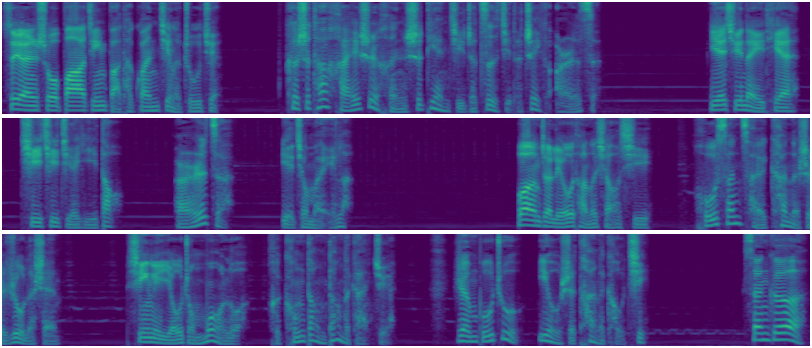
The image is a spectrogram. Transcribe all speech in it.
虽然说巴金把他关进了猪圈，可是他还是很是惦记着自己的这个儿子。也许哪天七七节一到，儿子也就没了。望着流淌的小溪，胡三才看的是入了神，心里有种没落和空荡荡的感觉，忍不住又是叹了口气。三哥，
